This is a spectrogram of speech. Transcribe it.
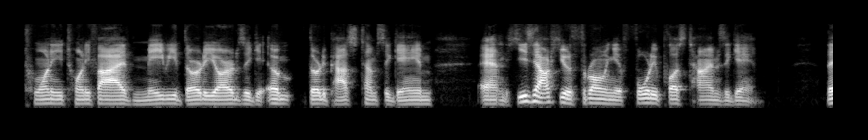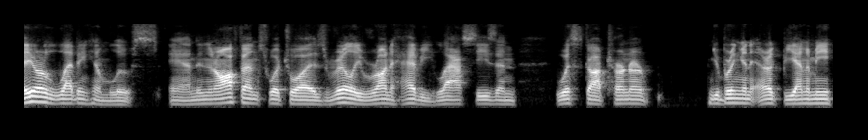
20, 25, maybe 30 yards a game, um, 30 pass attempts a game and he's out here throwing it 40 plus times a game. They are letting him loose. And in an offense which was really run heavy last season with Scott Turner, you bring in Eric Bieniemy.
